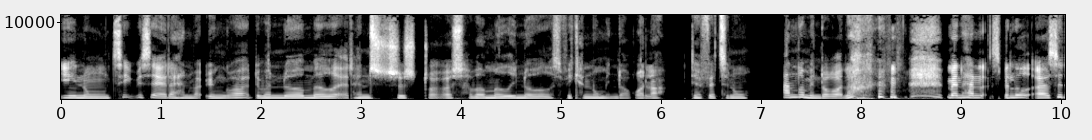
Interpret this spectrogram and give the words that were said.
i nogle tv-serier, da han var yngre. Det var noget med, at hans søstre også har været med i noget, og så fik han nogle mindre roller. Det har ført til nogle andre mindre roller. Men han spillede også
